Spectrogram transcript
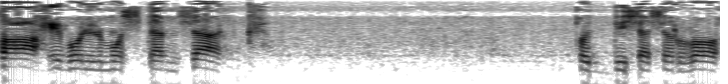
صاحب المستمسك. قدس سره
